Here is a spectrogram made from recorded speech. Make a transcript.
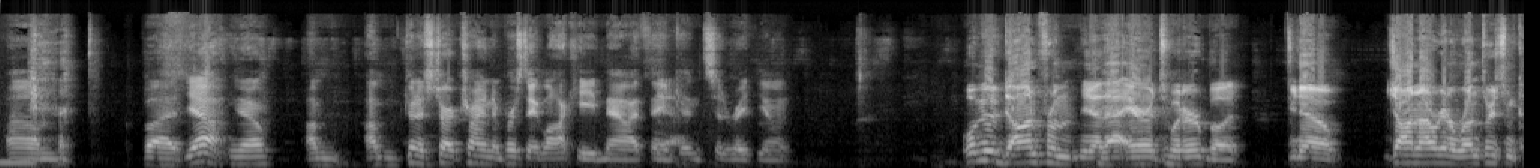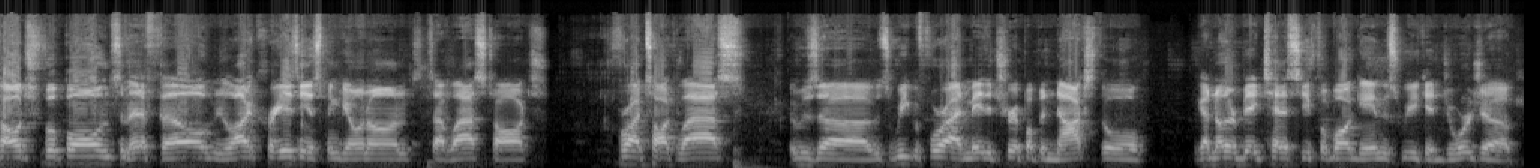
Um, but yeah, you know, I'm I'm gonna start trying to impersonate Lockheed now. I think Yeah. instead of Raytheon. We moved on from you know that era of Twitter, but you know, John and I were going to run through some college football and some NFL. A lot of craziness been going on since I've last talked. Before I talked last, it was uh it was a week before I had made the trip up to Knoxville. We got another big Tennessee football game this week at Georgia.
